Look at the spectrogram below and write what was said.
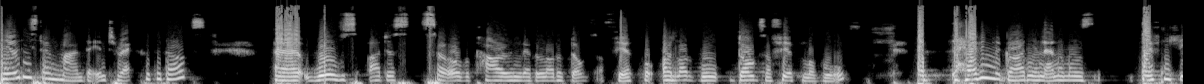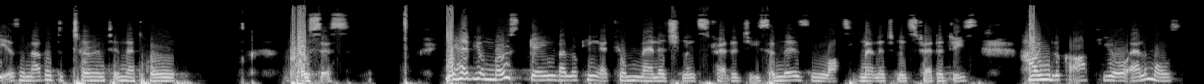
Coyotes don't mind. They interact with the dogs. Uh, wolves are just so overpowering that a lot of dogs are fearful, a lot of dogs are fearful of wolves. But having the guardian animals definitely is another deterrent in that whole process. You have your most gain by looking at your management strategies, and there's lots of management strategies. How you look after your animals.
